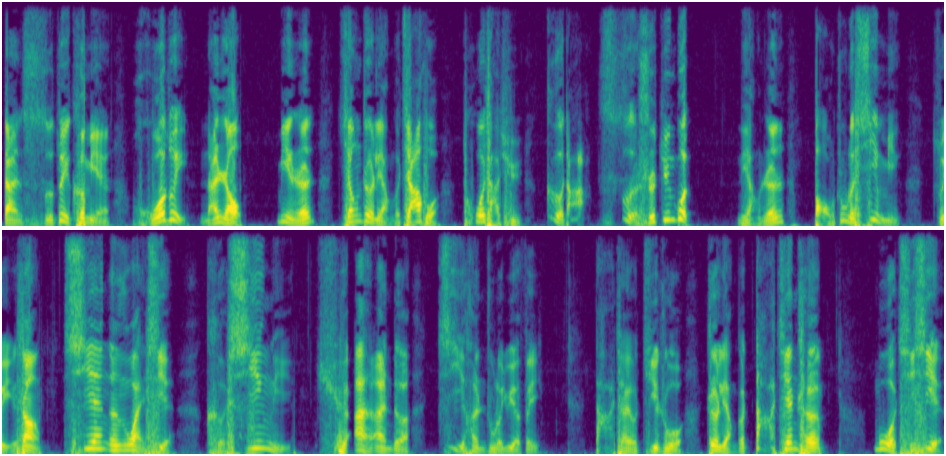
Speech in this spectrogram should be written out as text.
但死罪可免，活罪难饶，命人将这两个家伙拖下去，各打四十军棍。两人保住了性命，嘴上千恩万谢，可心里却暗暗的记恨住了岳飞。大家要记住，这两个大奸臣莫其谢。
